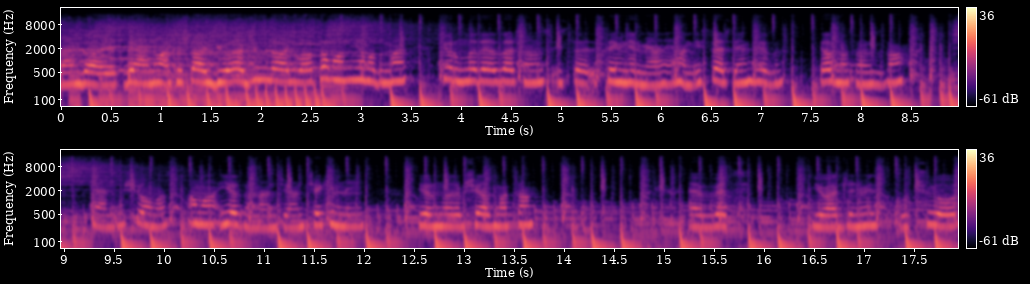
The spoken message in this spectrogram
Ben gayet beğendim arkadaşlar. Güvercin galiba tam anlayamadım ben. Yorumlara yazarsanız iste, sevinirim yani. Hani isterseniz yazın. Yazmasanız da yani bir şey olmaz. Ama yazın bence yani çekinmeyin. Yorumlara bir şey yazmaktan. Evet. Güvercinimiz uçuyor.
